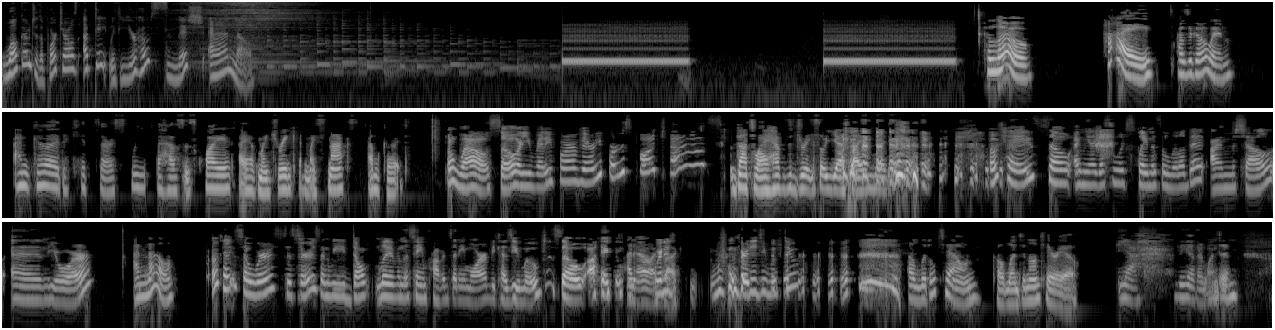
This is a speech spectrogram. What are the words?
Welcome to the Port Charles Update with your hosts, Mish and Mel. Hello. Hi. How's it going? I'm good. Kids are asleep. The house is quiet. I have my drink and my snacks. I'm good. Oh wow. So are you ready for our very first podcast? That's why I have the drink. So yes, I am ready. okay. So I mean I guess we'll explain this a little bit. I'm Michelle and you're I'm Mel. Okay, so we're sisters and we don't live in the same province anymore because you moved. So I I know. I where suck. did where did you move to? A little town called London, Ontario. Yeah, the other London.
